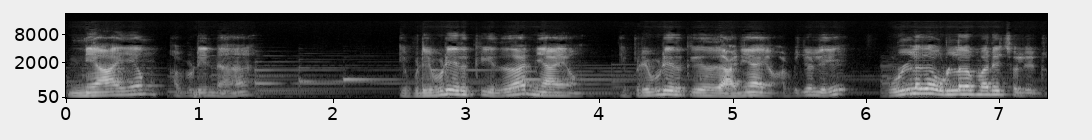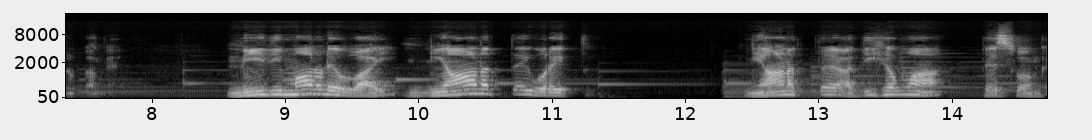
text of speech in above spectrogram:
நியாயம் அப்படின்னா இப்படி இப்படி இருக்குது இதுதான் நியாயம். இப்படி இப்படி இருக்குது இது அநியாயம் அப்படின்னு சொல்லி உள்ளதை உள்ளத மாதிரி சொல்லிட்டு இருப்பாங்க. நீதிமானுடைய வாய் ஞானத்தை உரைத்து ஞானத்தை அதிகமாக பேசுவாங்க.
